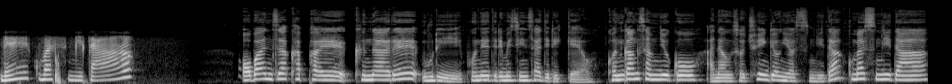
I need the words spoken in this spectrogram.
네, 고맙습니다. 어반자 카파의 그날의 우리 보내드리면서 인사드릴게요. 건강365 아나운서 최인경이었습니다. 고맙습니다.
